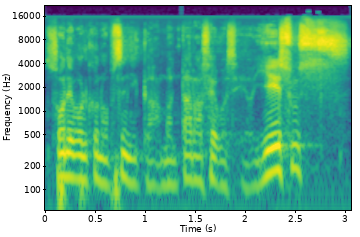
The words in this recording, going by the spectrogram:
손해 볼 건 없으니까 한번 따라서 해보세요. 예수스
